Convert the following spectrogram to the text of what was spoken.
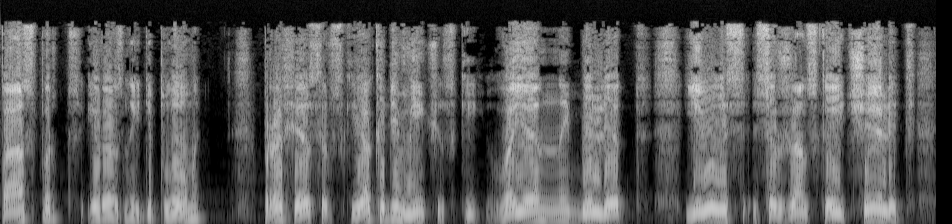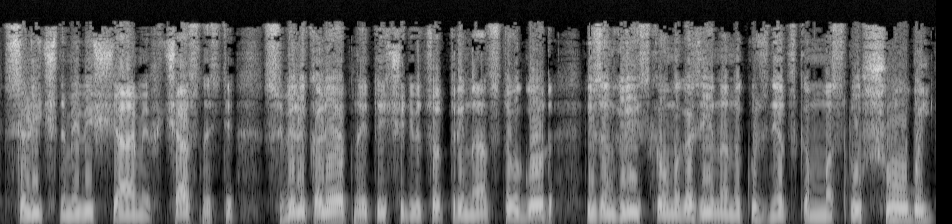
паспорт и разные дипломы профессорский, академический, военный билет, явилась сержантская челядь с личными вещами, в частности, с великолепной 1913 года из английского магазина на Кузнецком мосту шубой,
